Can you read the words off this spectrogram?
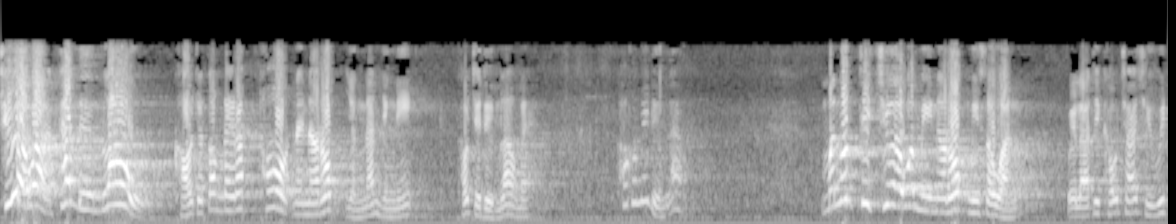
เชื่อว่าถ้าดื่มเหล้าเขาจะต้องได้รับโทษในนรกอย่างนั้นอย่างนี้ เขาจะดื่มเหล้าไหมเขาก็ไม่ดื่มเหล้ามนุษย์ที่เชื่อว่ามีนรกมีสวรรค์ เวลาที่เขาใช้ชีวิต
